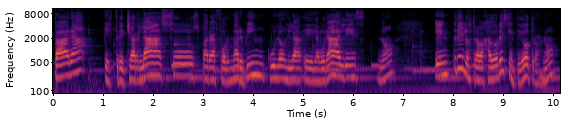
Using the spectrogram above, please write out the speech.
para estrechar lazos, para formar vínculos eh, laborales, ¿no? Entre los trabajadores y entre otros, ¿no?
